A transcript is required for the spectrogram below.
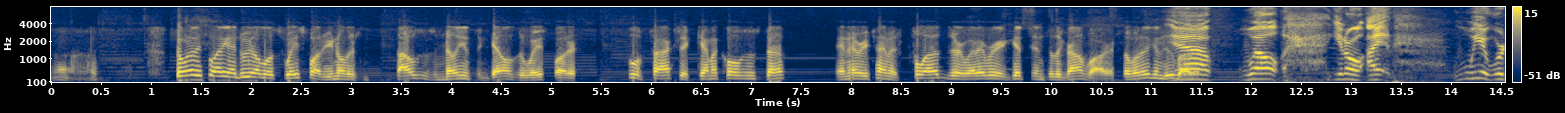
so what are they planning on doing all this wastewater? You know, there's thousands and millions of gallons of wastewater full of toxic chemicals and stuff. And every time it floods or whatever, it gets into the groundwater. So what are they going to do Yeah, about it? well, you know, I we we're,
